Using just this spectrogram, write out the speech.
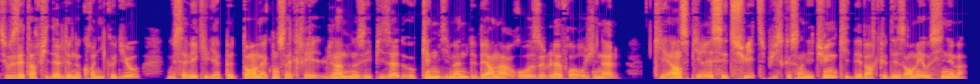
Si vous êtes un fidèle de nos chroniques audio, vous savez qu'il y a peu de temps on a consacré l'un de nos épisodes au Candyman de Bernard Rose, l'œuvre originale, qui a inspiré cette suite puisque c'en est une qui débarque désormais au cinéma.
